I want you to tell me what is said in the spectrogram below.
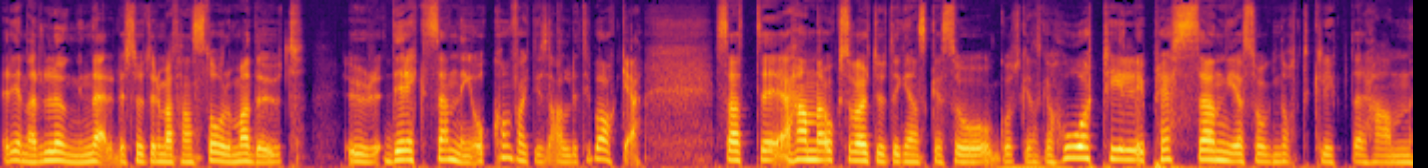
rena lögner. Det slutade med att han stormade ut ur direktsändning och kom faktiskt aldrig tillbaka. Så att eh, han har också varit ute ganska så, gått ganska hårt till i pressen. Jag såg något klipp där han,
